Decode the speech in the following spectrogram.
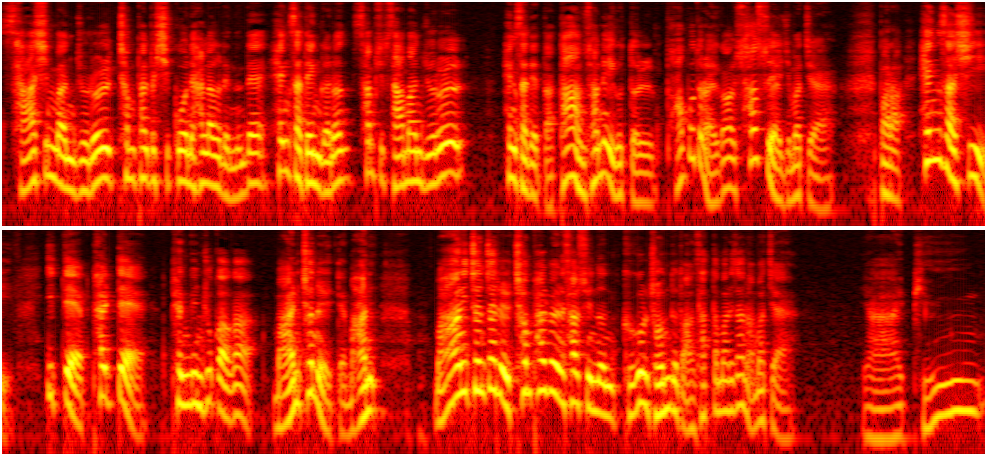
40만 주를 1819원에 하려고 그랬는데 행사된 거는 34만 주를 행사됐다. 다 안 사네 이것들. 바보들 아이가 샀어야지 맞지? 봐라. 행사 시 이때 팔 때 평균 주가가 12,000원이었대. 12,000짜리를 1,800원에 살 수 있는 그걸 줬는데도 안 샀단 말이잖아. 맞지? 야, 이 병.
